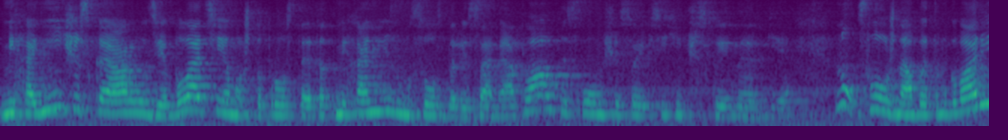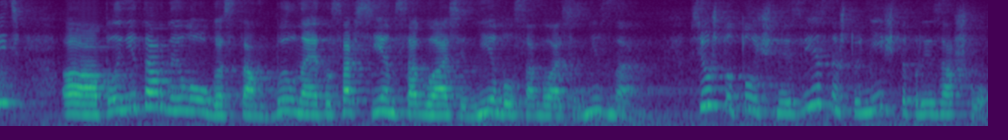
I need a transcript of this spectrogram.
механическое орудие, была тема, что просто этот механизм создали сами атланты с помощью своей психической энергии. Ну, сложно об этом говорить. А, планетарный логос там был на это совсем согласен, не был согласен, не знаю. Все, что точно известно, что нечто произошло.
